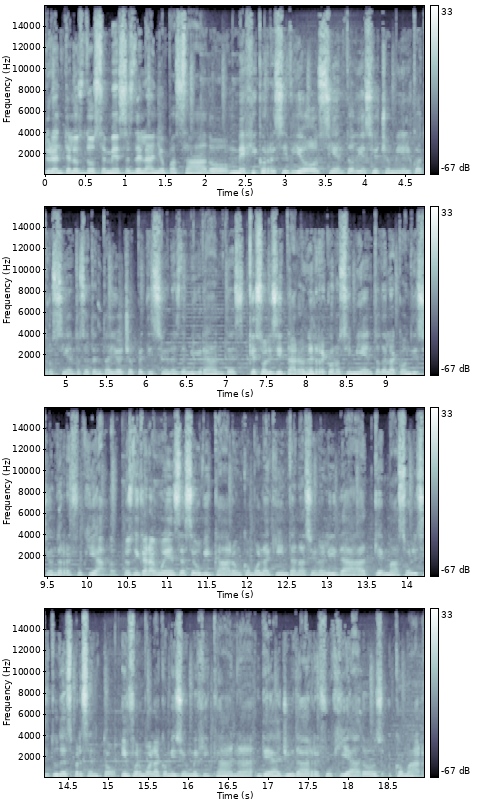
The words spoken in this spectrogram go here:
Durante los 12 meses del año pasado, México recibió 118.478 peticiones de migrantes que solicitaron el reconocimiento de la condición de refugiado. Los nicaragüenses se ubicaron como la quinta nacionalidad que más solicitudes presentó, informó la Comisión Mexicana de Ayuda a Refugiados, Comar.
